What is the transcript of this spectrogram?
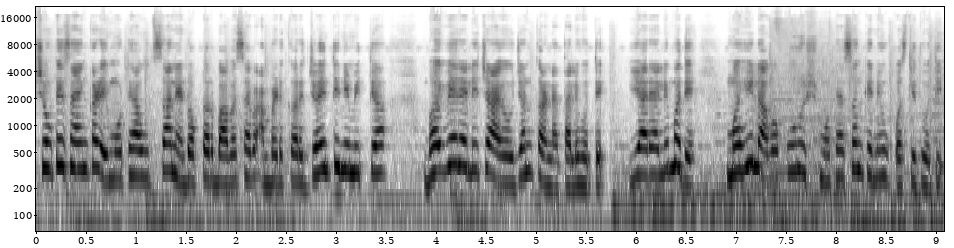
शेवटी सायंकाळी मोठ्या उत्साहाने डॉक्टर बाबासाहेब आंबेडकर जयंतीनिमित्त भव्य रॅलीचे आयोजन करण्यात आले होते. या रॅलीमध्ये महिला व पुरुष मोठ्या संख्येने उपस्थित होती.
